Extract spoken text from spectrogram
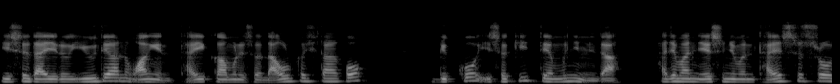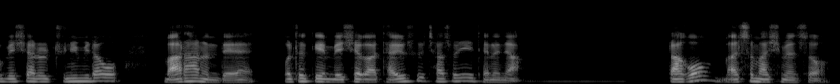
이스라엘의 유대한 왕인 다윗 가문에서 나올 것이라고 믿고 있었기 때문입니다. 하지만 예수님은 다윗 스스로 메시아를 주님이라고 말하는데 어떻게 메시아가 다윗의 자손이 되느냐? 라고 말씀하시면서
